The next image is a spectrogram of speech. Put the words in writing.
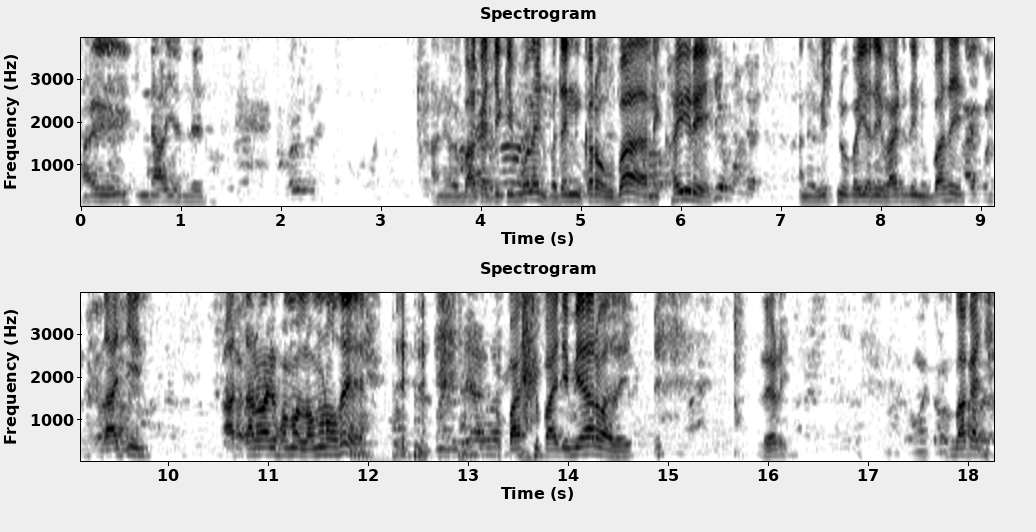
હા નાળિયેર લેશે. બરોબર? અને હવે બાકા ચીકી બોલાવીને બધાને કરો ઊભા અને ખાઈ રે. અને વિષ્ણુભાઈ હજી વાટ દઈને ઊભા થઈ તાજી આ તરવારીમાં લમણો છે. પાર્ટી બિહારવા થઈ રેડી બાકાજી.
